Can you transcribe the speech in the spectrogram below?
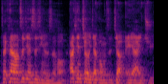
在看到这件事情的时候，他先救一家公司叫 AIG。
